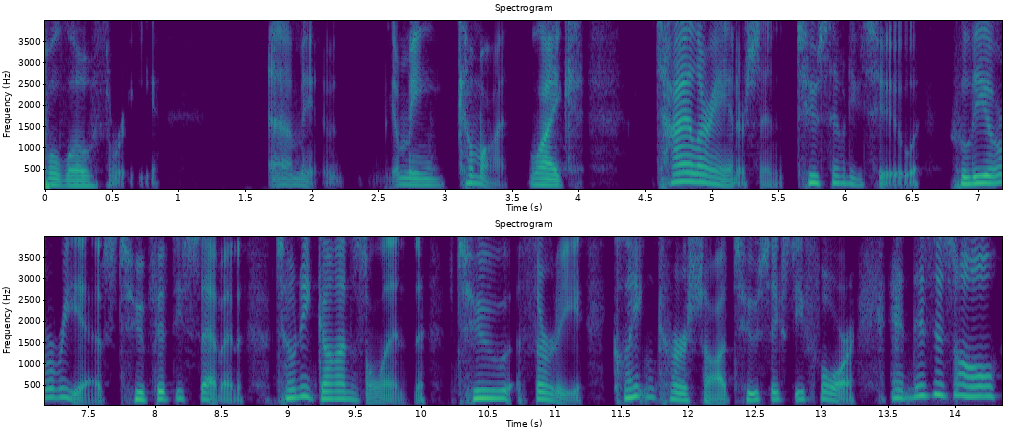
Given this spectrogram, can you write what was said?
below three. I mean, I mean, come on, like Tyler Anderson, 272. Julio Urias, 257. Tony Gonsolin, 230. Clayton Kershaw, 264. And this is all,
